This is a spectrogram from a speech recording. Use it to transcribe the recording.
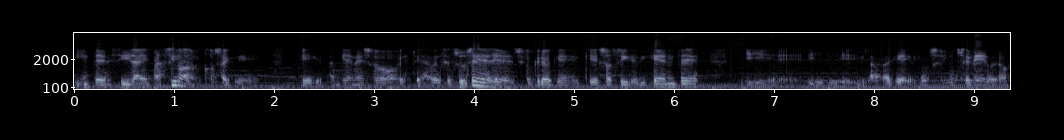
intensidad y pasión, cosa que, también eso este, a veces sucede. Yo creo que, eso sigue vigente y, la verdad que lo, celebro.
